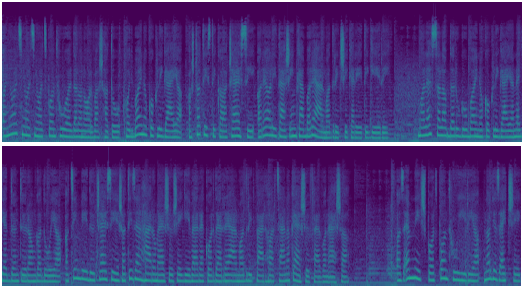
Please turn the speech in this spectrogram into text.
A 888.hu oldalon olvasható, hogy bajnokok ligája, a statisztika a Chelsea, a realitás inkább a Real Madrid sikerét ígéri. Ma lesz a labdarúgó bajnokok ligája negyed döntő rangadója, a címvédő Chelsea és a 13 elsőségével rekorder Real Madrid párharcának első felvonása. Az m4sport.hu írja, nagy az egység,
